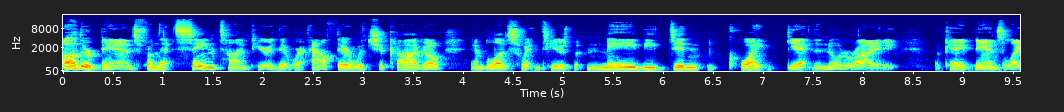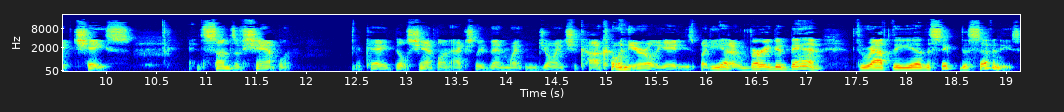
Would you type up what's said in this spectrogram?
other bands from that same time period that were out there with Chicago and Blood, Sweat, and Tears, but maybe didn't quite get the notoriety. Okay, bands like Chase and Sons of Champlin. Okay, Bill Champlin actually then went and joined Chicago in the early '80s, but he had a very good band throughout the uh, the, the '70s.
